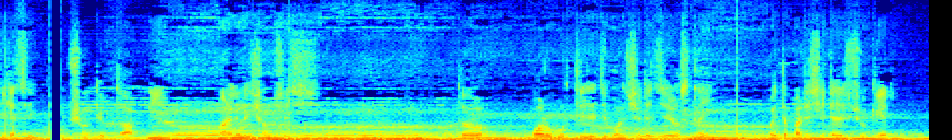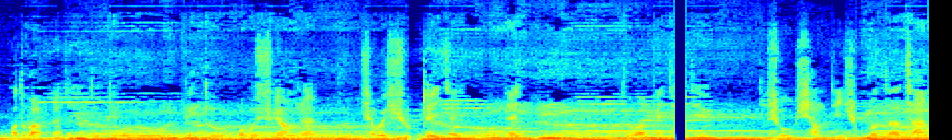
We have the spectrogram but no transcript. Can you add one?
ঠিক আছে? খুব সংক্ষিপ্ত। আপনি মারা গেলেই সব শেষ তো পরবর্তী যে জীবন, সেটা যে চিরস্থায়ী হইতে পারে, সেটা সুখের অথবা আপনার জন্য দুঃখের। কিন্তু অবশ্যই আমরা সবাই সুখটাই চাই তো আপনি যদি সুখ, শান্তি, সফলতা চান,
